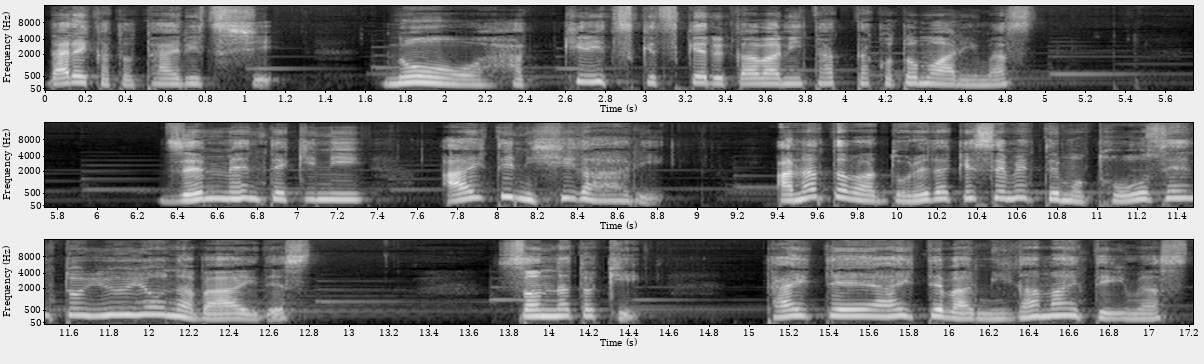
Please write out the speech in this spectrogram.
誰かと対立し、脳をはっきり突きつける側に立ったこともあります。全面的に相手に非があり、あなたはどれだけ責めても当然というような場合です。そんな時、大抵相手は身構えています。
